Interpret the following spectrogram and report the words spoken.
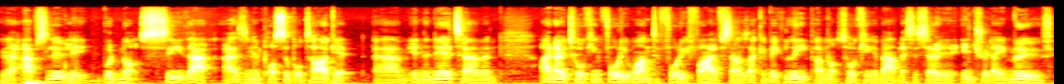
You know, absolutely would not see that as an impossible target um, in the near term. And I know talking 41 to 45 sounds like a big leap. I'm not talking about necessarily an intraday move,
